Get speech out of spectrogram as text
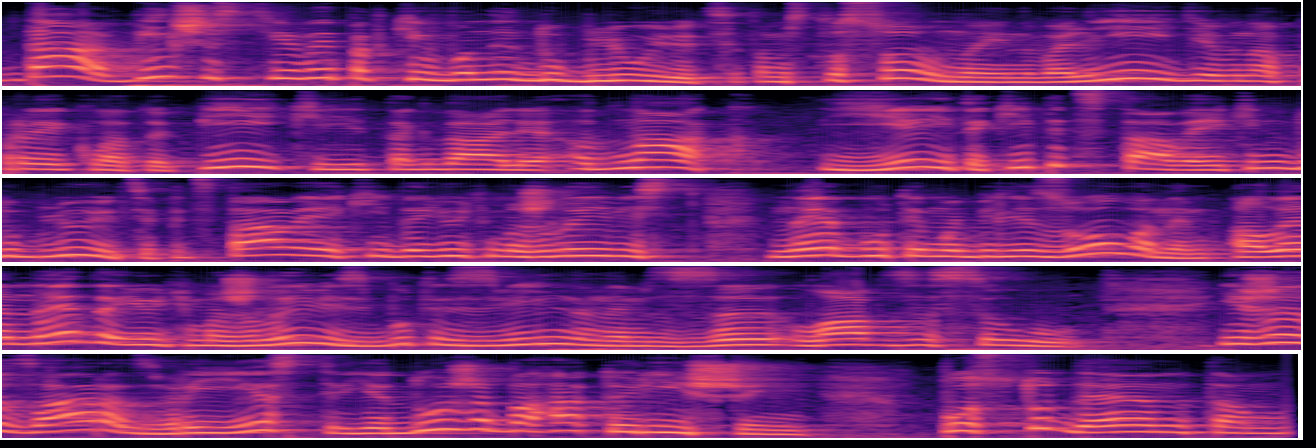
да, в більшості випадків вони дублюються там стосовно інвалідів, наприклад, опіки і так далі. Однак. Є і такі підстави, які не дублюються. Підстави, які дають можливість не бути мобілізованим, але не дають можливість бути звільненим з лав ЗСУ. І вже зараз в реєстрі є дуже багато рішень по студентам,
